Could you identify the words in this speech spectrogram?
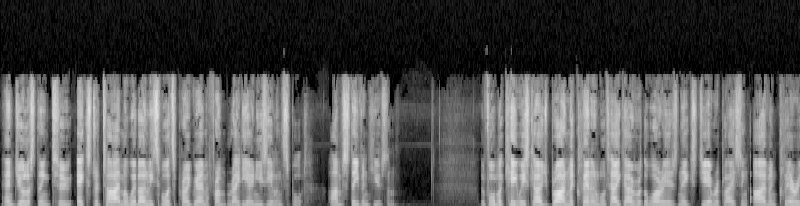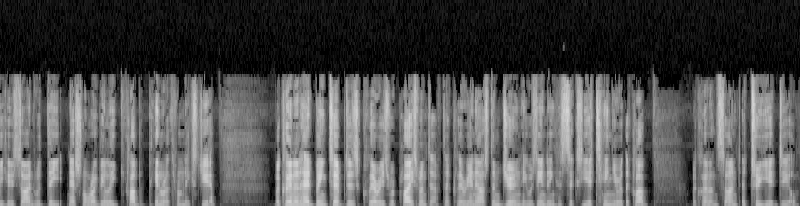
And you're listening to Extra Time, a web only sports program from Radio New Zealand Sport. I'm Stephen Hewson. The former Kiwis coach Brian McLennan will take over at the Warriors next year, replacing Ivan Cleary, who signed with the National Rugby League club Penrith from next year. McLennan had been tipped as Cleary's replacement after Cleary announced in June he was ending his six year tenure at the club. McLennan signed a two year deal.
